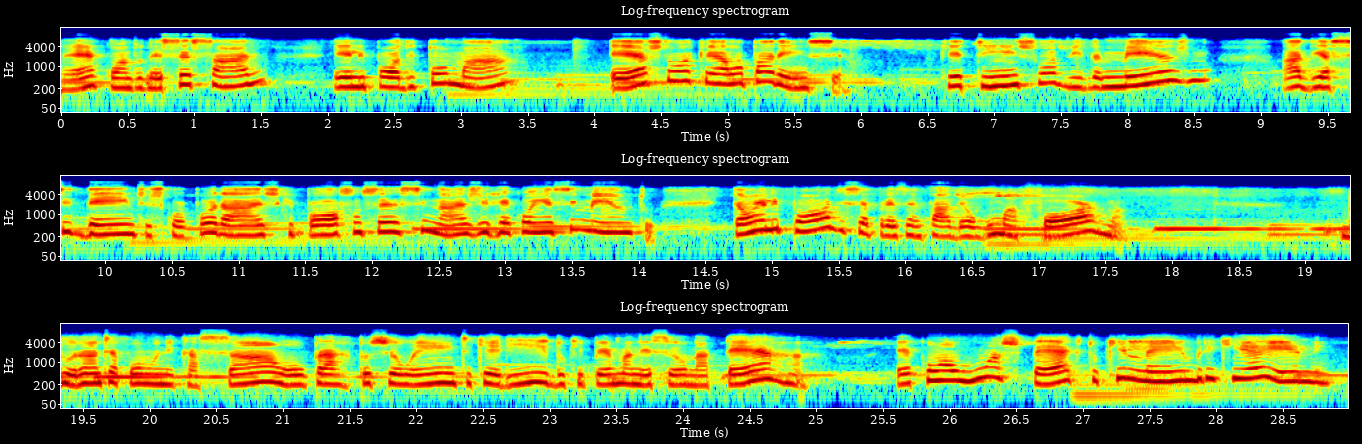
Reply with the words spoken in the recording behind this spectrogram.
Né? Quando necessário, ele pode tomar esta ou aquela aparência que tinha em sua vida, mesmo a de acidentes corporais que possam ser sinais de reconhecimento. Então, ele pode se apresentar de alguma forma durante a comunicação ou para o seu ente querido que permaneceu na Terra, é com algum aspecto que lembre que é ele.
